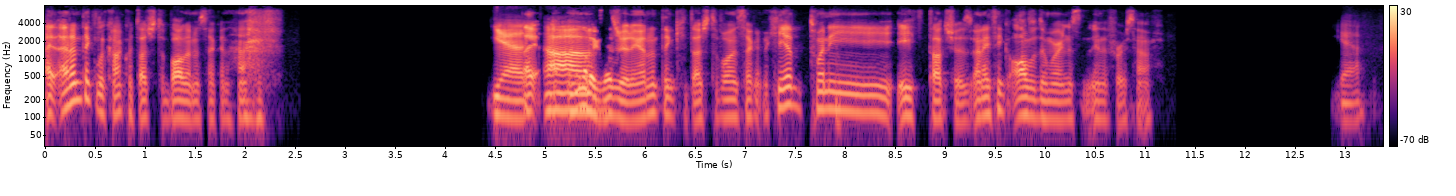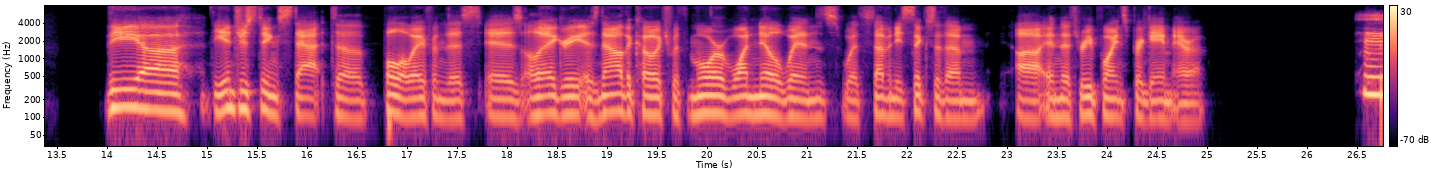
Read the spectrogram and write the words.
I, I don't think Lukaku touched the ball in the second half. Yeah, I, I'm not uh, exaggerating. I don't think he touched the ball in the second. He had 28 touches, and I think all of them were in the, in the first half. Yeah. The uh the interesting stat to pull away from this is Allegri is now the coach with more 1-0 wins with 76 of them uh in the 3 points per game era. Hmm.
